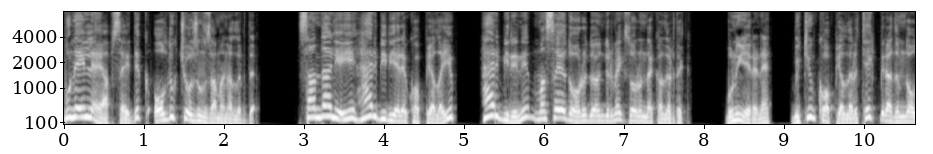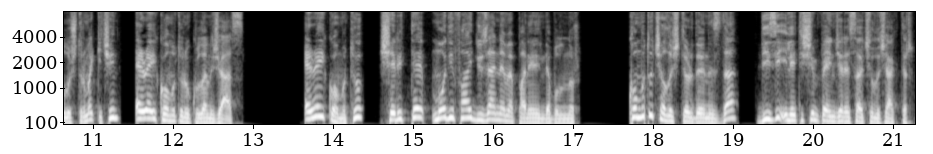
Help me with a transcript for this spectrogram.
Bunu elle yapsaydık oldukça uzun zaman alırdı. Sandalyeyi her bir yere kopyalayıp her birini masaya doğru döndürmek zorunda kalırdık. Bunun yerine bütün kopyaları tek bir adımda oluşturmak için array komutunu kullanacağız. Array komutu şeritte modify düzenleme panelinde bulunur. Komutu çalıştırdığınızda dizi iletişim penceresi açılacaktır.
